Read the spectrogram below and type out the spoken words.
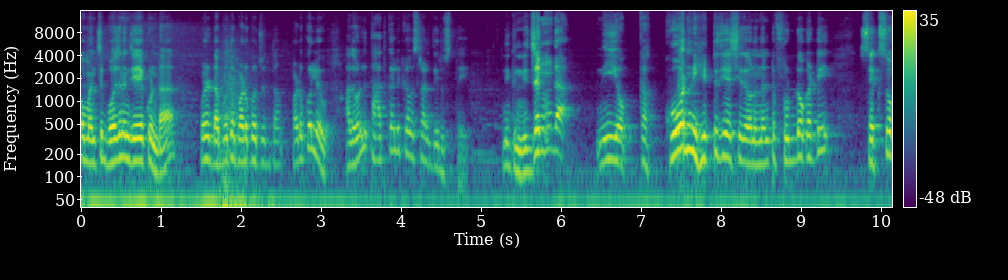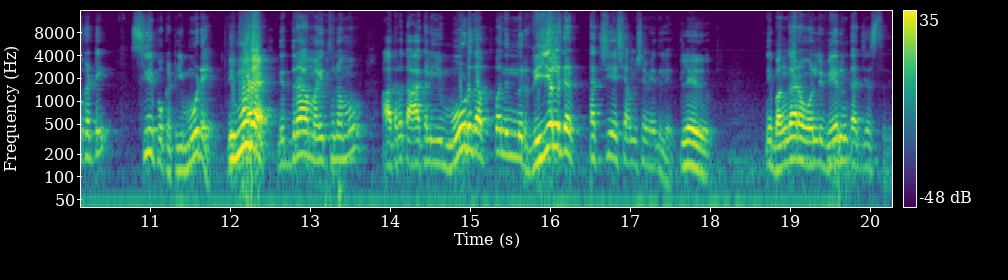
ఓ మంచి భోజనం చేయకుండా ఓన్లీ డబ్బుతో పడుకో చూద్దాం పడుకోలేవు. అది ఓన్లీ తాత్కాలిక అవసరాలు తీరుస్తాయి. నీకు నిజంగా నీ యొక్క కోర్ని హిట్ చేసేది ఏమైనా ఉందంటే ఫుడ్ ఒకటి సెక్స్ ఒకటి స్లీప్ ఒకటి ఈ మూడే. ఈ మూడే. నిద్ర మైథునము ఆ తర్వాత ఆకలి ఈ మూడు తప్ప నిన్ను రియల్గా టచ్ చేసే అంశం ఏది లేదు. లేదు. నీ బంగారం ఓన్లీ వేలుని టచ్ చేస్తుంది.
